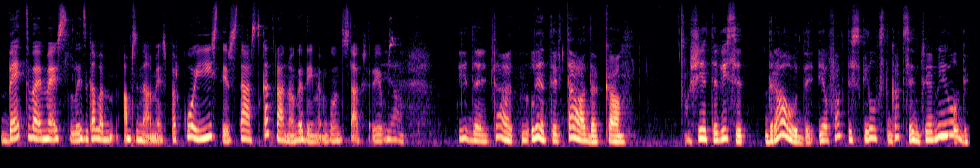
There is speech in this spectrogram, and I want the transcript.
bet vai mēs līdz galam apzināmies, par ko īsti ir stāsts katrā no gadījumiem? Gunta, sākšu ar jums. Jā. Ideja tā, lieta ir tāda, ka šie visi draudi jau faktiski ilgst gadsimtiem ilgi.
